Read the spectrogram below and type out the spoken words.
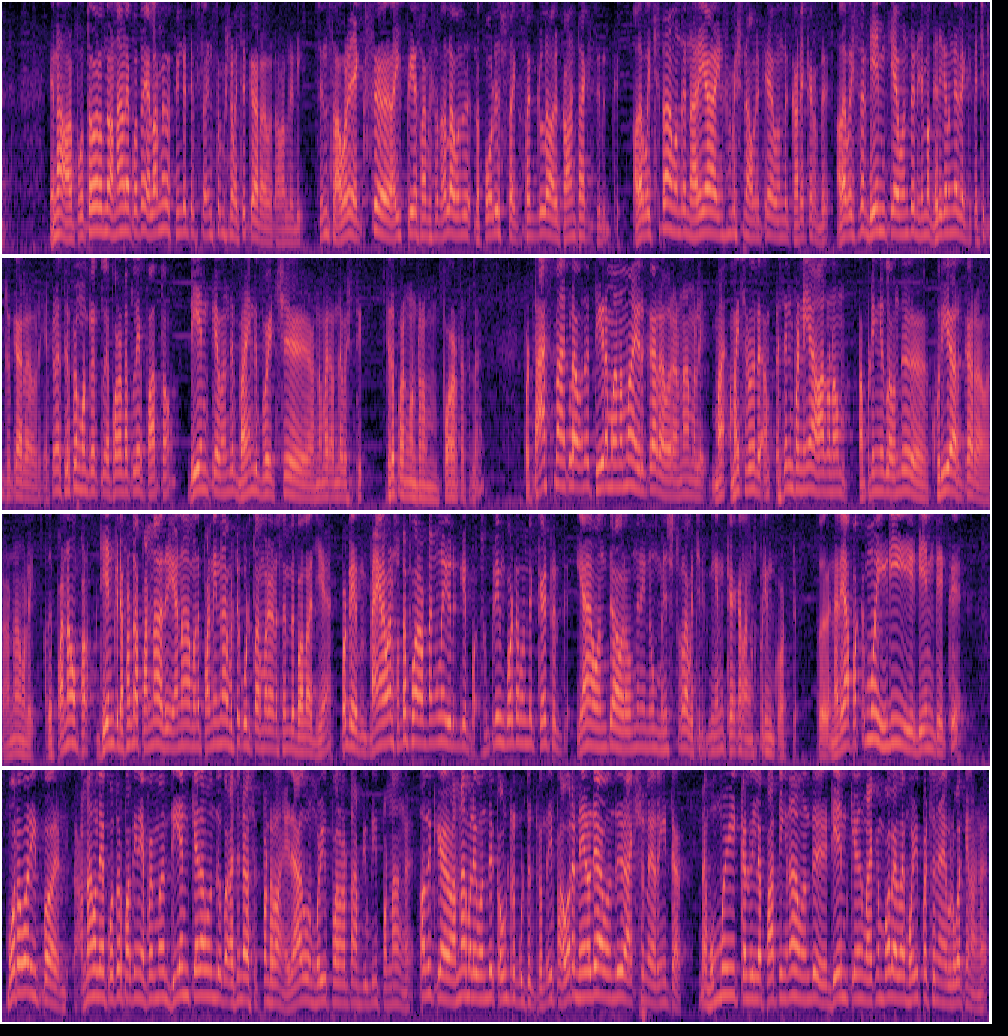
ஏன்னா அவர் பொறுத்தவரை வந்து அண்ணாமலை பொறுத்தவரை எல்லாமே ஃபிங்கர் டிப்ஸில் இன்ஃபர்மேஷன் வச்சிருக்காரு அவர் ஆல்ரெடி சின்ஸ் அவரே எக்ஸ் ஐபிஎஸ் ஆஃபீஸர்னால வந்து இந்த போலீஸ் சர்க்கிளில் அவர் கான்டாக்ட்ஸ் இருக்குது அதை வச்சு தான் வந்து நிறையா இன்ஃபர்மேஷன் அவருக்கே வந்து கிடைக்கிறது. அதை வச்சு தான் டிஎம்கே வந்து நிஜமாக கதிகரங்க வச்சுக்கிட்டு இருக்காரு அவர். ஏற்கனவே திருப்பரங்குன்றத்தில் போராட்டத்திலே பார்த்தோம். டிஎம்கே வந்து பயந்து போயிடுச்சு அந்த மாதிரி அந்த விஷயத்து. திருப்பரங்குன்றம் போராட்டத்தில். இப்போ டாஸ்மாகில் வந்து தீர்மானமாக இருக்கார் அவர் அண்ணாமலை. ம- அமைச்சர் வந்து ரிசைன் பண்ணியே ஆகணும் அப்படிங்கிறதுல வந்து குறியாக இருக்கார் அவர் அண்ணாமலை. அது பண்ண டிஎம்கே டெஃபரெண்டாக பண்ணாது. ஏன்னா வந்து பண்ணினா விட்டு கொடுத்த மாதிரியான சேர்ந்து பாலாஜியை. பட் பயங்கரமான சட்ட போராட்டங்களும் இருக்குது இப்போ. சுப்ரீம் கோர்ட்டை வந்து கேட்டிருக்கு. ஏன் வந்து அவரை வந்து இன்னும் மினிஸ்டராக வச்சுருக்கீங்கன்னு கேட்குறாங்க சுப்ரீம் கோர்ட்டு நிறையா பக்கமும் இடி டிஎம்கேக்கு மோரோவர் இப்போ அண்ணாமலையை பொறுத்த பார்த்தீங்கன்னா எப்பயுமே டிஎம்கே தான் வந்து அஜெண்டா செட் பண்ணுறாங்க ஏதாவது ஒரு மொழி போராட்டம் அப்படி இப்படி பண்ணாங்க. அதுக்கு அண்ணாமலை வந்து கவுண்டர் கொடுத்துட்டு இருந்தார். இப்போ அவரை நேரடியாக வந்து ஆக்ஷனில் இறங்கிட்டார். இந்த மும்மொழி கல்வியில் பார்த்தீங்கன்னா வந்து டிஎம்கே வழக்கம் போல் ஏதாவது மொழி பிரச்சனை உருவாக்கினாங்க.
